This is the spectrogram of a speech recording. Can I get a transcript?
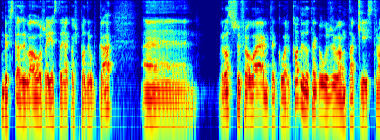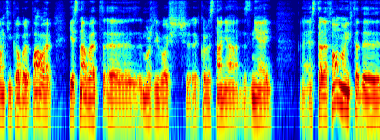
by wskazywało, że jest to jakoś podróbka. E, rozszyfrowałem te QR kody, do tego używam takiej stronki Gobble Power. Jest nawet e, możliwość e, korzystania z niej e, z telefonu i wtedy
